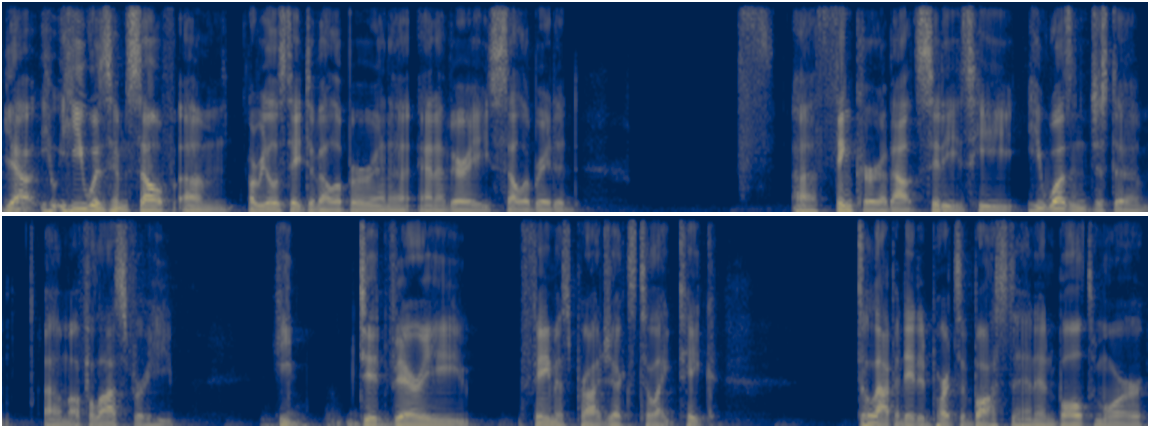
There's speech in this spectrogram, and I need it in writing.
Yeah, he, he was himself um, a real estate developer and a and a very celebrated uh, thinker about cities. He he wasn't just a um, a philosopher. He he did very famous projects to like take dilapidated parts of Boston and Baltimore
